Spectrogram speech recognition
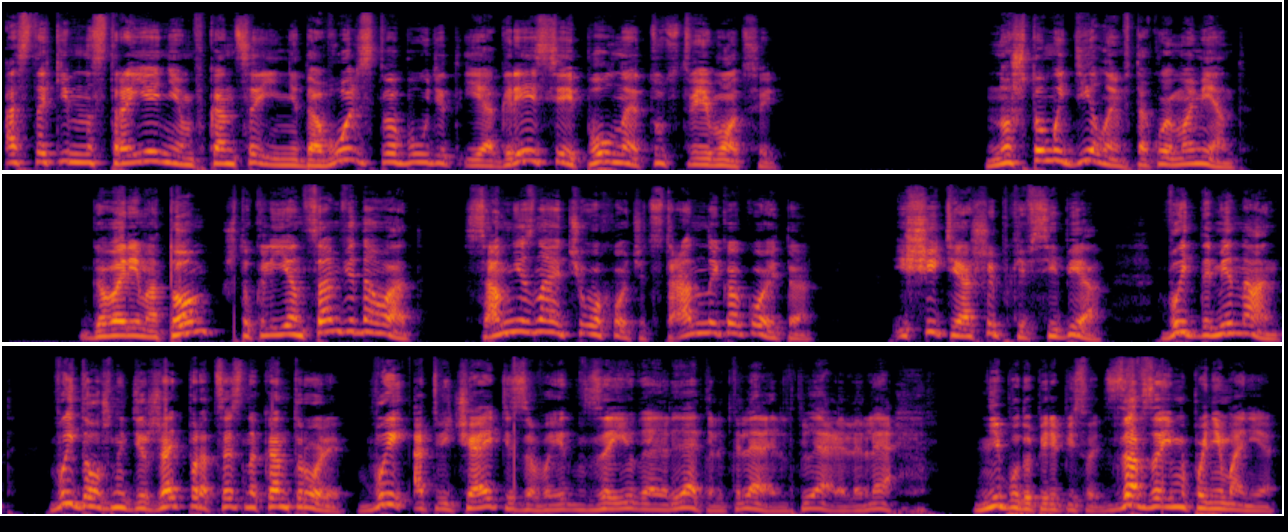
А с таким настроением в конце и недовольство будет, и агрессия, и полное отсутствие эмоций. Но что мы делаем в такой момент? Говорим о том, что клиент сам виноват, сам не знает, чего хочет, странный какой-то. Ищите ошибки в себе. Вы доминант, вы должны держать процесс на контроле. Вы отвечаете за взаимопонимание. Не буду переписывать. За взаимопонимание.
